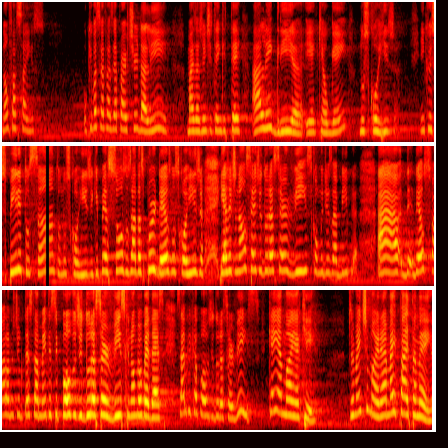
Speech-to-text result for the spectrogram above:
Não faça isso. O que você vai fazer a partir dali, mas a gente tem que ter alegria em que alguém nos corrija, em que o Espírito Santo nos corrija, que pessoas usadas por Deus nos corrija, e a gente não seja dura serviço, como diz a Bíblia. Ah, Deus fala no Antigo Testamento, esse povo de dura serviço que não me obedece. Sabe o que é povo de dura serviço? Quem é mãe aqui? Principalmente mãe, né? Mas pai também.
